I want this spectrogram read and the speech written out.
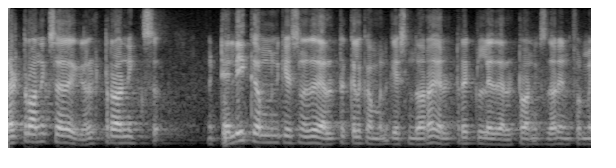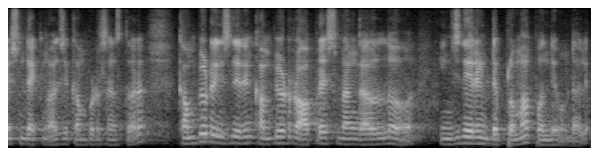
ఎలక్ట్రానిక్స్ ఎలక్ట్రానిక్స్ టెలికమ్యూనికేషన్ లేదా ఎలక్ట్రికల్ కమ్యూనికేషన్ ద్వారా ఎలక్ట్రికల్ లేదా ఎలక్ట్రానిక్స్ ద్వారా ఇన్ఫర్మేషన్ టెక్నాలజీ కంప్యూటర్ సైన్స్ ద్వారా కంప్యూటర్ ఇంజనీరింగ్ కంప్యూటర్ ఆపరేషన్ రంగాల్లో ఇంజనీరింగ్ డిప్లొమా పొంది ఉండాలి.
